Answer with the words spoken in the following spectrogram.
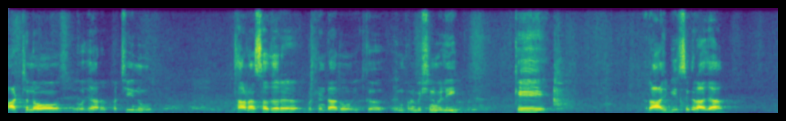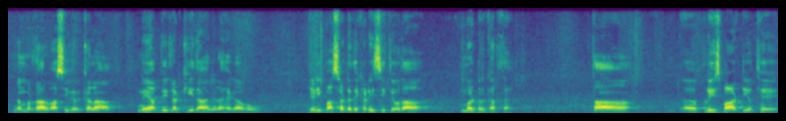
8/9/2025 ਨੂੰ ਥਾਣਾ ਸਦਰ ਬਠਿੰਡਾ ਨੂੰ ਇੱਕ ਇਨਫੋਰਮੇਸ਼ਨ ਮਿਲੀ ਕਿ ਰਾਜਵੀਰ ਸਿੰਘ ਰਾਜਾ, ਨੰਬਰਦਾਰ ਵਾਸੀ ਵਿਰਕਲਾ ਨੇ ਆਪਦੀ ਲੜਕੀ ਦਾ ਜਿਹੜਾ ਹੈਗਾ ਉਹ ਜਿਹੜੀ ਬੱਸ ਅੱਡੇ ਤੇ ਖੜੀ ਸੀ ਤੇ ਉਹਦਾ ਮਰਡਰ ਕਰਤਾ ਤਾਂ ਪੁਲਿਸ ਪਾਰਟੀ ਉੱਥੇ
